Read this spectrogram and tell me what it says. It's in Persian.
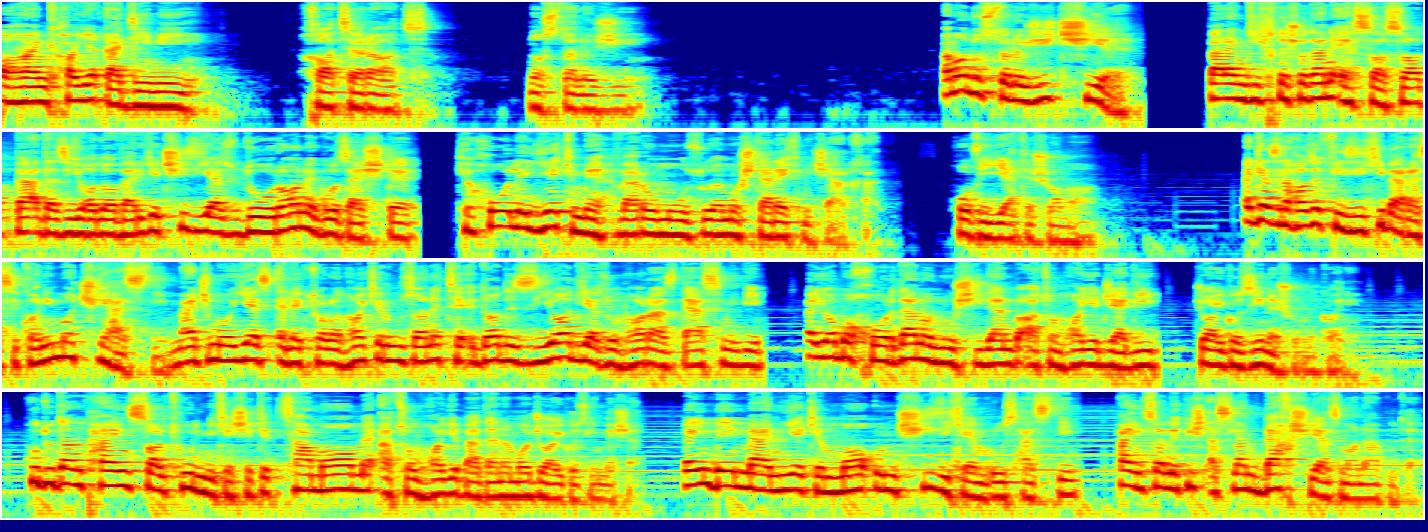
آهنگ های قدیمی، خاطرات، نوستالژی اما نوستالژی چیه؟ برانگیخته شدن احساسات بعد از یادآوری چیزی از دوران گذشته که حول یک محور و موضوع مشترک میچرخند. هویت شما اگر از لحاظ فیزیکی بررسی کنیم ما چی هستیم؟ مجموعی از الکترون ها که روزانه تعداد زیادی از اونها را از دست میدیم و یا با خوردن و نوشیدن به اتم های جدید جایگزینشون می‌کنیم. حدودا 5 سال طول می‌کشه که تمام اتم های بدن ما جایگزین بشن و این به این معنیه که ما اون چیزی که امروز هستیم 5 سال پیش اصلا بخشی از ما نبوده.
